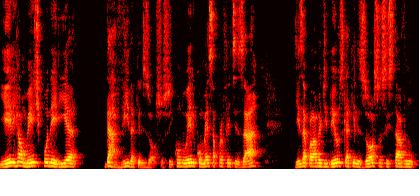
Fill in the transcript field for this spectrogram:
e ele realmente poderia dar vida àqueles ossos. E quando ele começa a profetizar, diz a palavra de Deus que aqueles ossos estavam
